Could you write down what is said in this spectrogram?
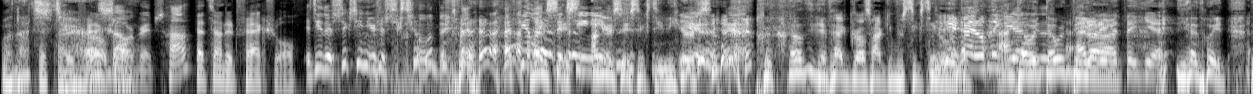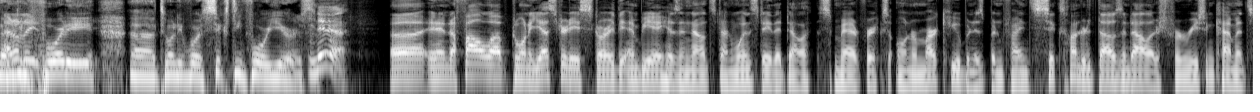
Well, that's, That's how you terrible. Sour grapes, huh? That sounded factual. It's either 16 years or 16 Olympics. Man. I feel like 16 I'm going to years. say 16 years. Yeah, yeah. I don't think they've had girls hockey for 16 Yeah, Olympics. I don't think- yeah, that, would, that would be. I don't uh, even think, yeah. Yeah, wait, that I don't would be think- 40, uh, 24, 64 years. Yeah. Uh, and a follow up to one of yesterday's story, the NBA has announced on Wednesday that Dallas Mavericks owner Mark Cuban has been fined six hundred thousand dollars for recent comments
